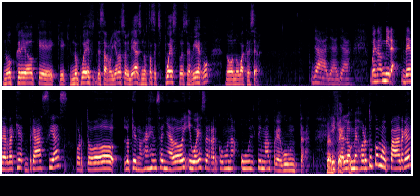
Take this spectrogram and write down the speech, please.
No creo que, que, no puedes desarrollar las habilidades, si no estás expuesto a ese riesgo, no, no va a crecer. Ya, ya, ya. Bueno, mira, de verdad que gracias por todo lo que nos has enseñado hoy y voy a cerrar con una última pregunta. Y que a lo mejor tú como padre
